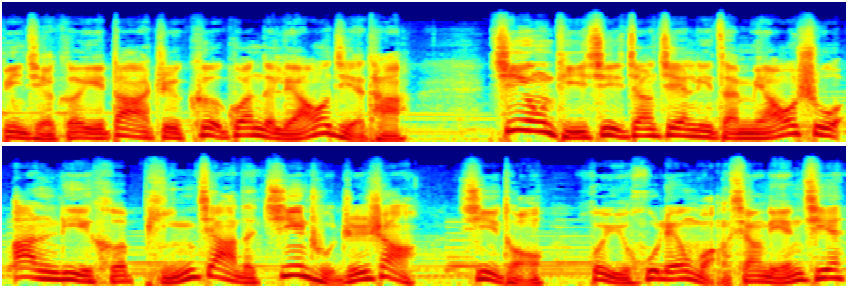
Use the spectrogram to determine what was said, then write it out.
并且可以大致客观地了解它。信用体系将建立在描述案例和评价的基础之上。系统会与互联网相连接，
